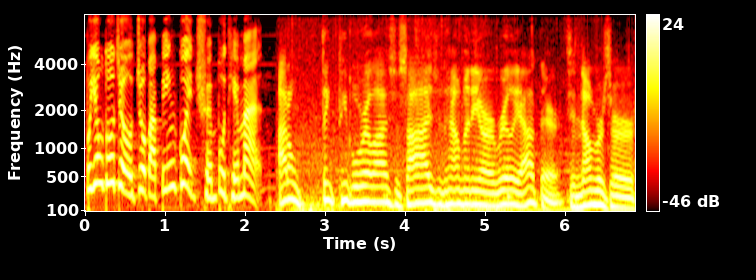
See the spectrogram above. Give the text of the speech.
不用多久就把冰柜全部填满。I don't think people realize the size and how many are really out there. The numbers are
